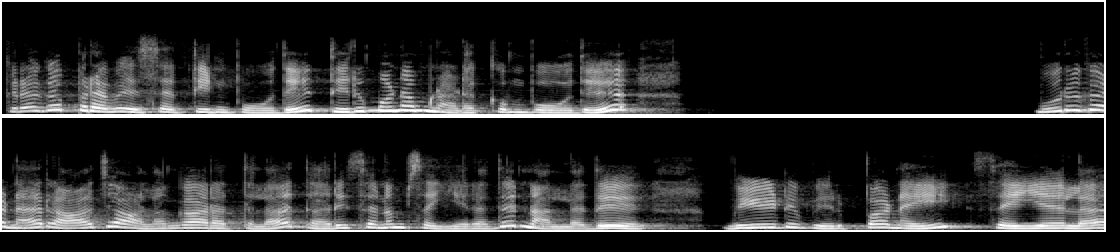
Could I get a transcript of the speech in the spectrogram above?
கிரகப்பிரவேசத்தின் போது திருமணம் நடக்கும்போது முருகனை ராஜ அலங்காரத்தில் தரிசனம் செய்கிறது நல்லது. வீடு விற்பனை செய்யலை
